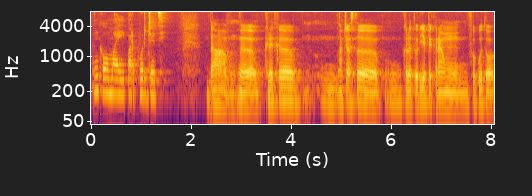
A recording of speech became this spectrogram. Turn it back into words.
încă o mai parcurgeți? Da, uh, cred că această călătorie pe care am făcut-o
